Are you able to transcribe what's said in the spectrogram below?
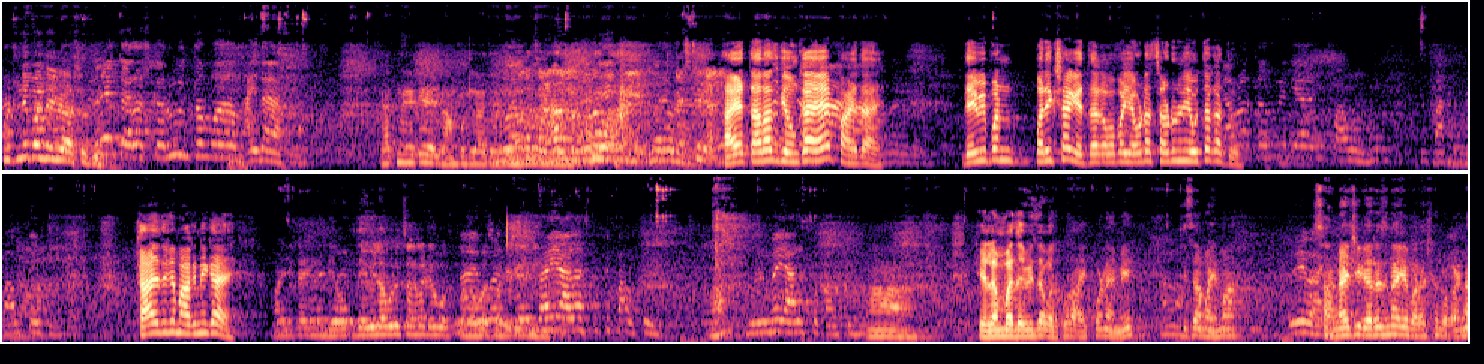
कुठली पण देवी असू ती नाही तरस करून तो फायदा आहे आपला. त्यात नाही ते घाम फुटला बरोबर. आहे तरच घेऊन काय आहे? फायदा आहे. देवी पण परीक्षा घेतं का बाबा? एवढं चढून येतं का तू? काय तुझी मागणी काय? देवीला बोलू चांगला देव बघतो. हा? हा. केलंबा देवीचा भरपूर ऐकून आहे मी. तिचा महिमा. सांगायची गरज नाही बऱ्याचशा लोकांना.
